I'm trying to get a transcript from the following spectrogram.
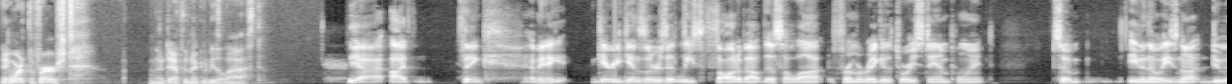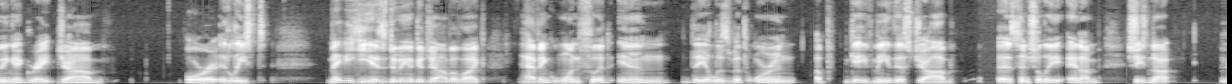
they weren't the first, and they're definitely not going to be the last. Yeah, I think. I mean, Gary Gensler's at least thought about this a lot from a regulatory standpoint. So even though he's not doing a great job, or at least maybe he is doing a good job of like having one foot in the Elizabeth Warren gave me this job essentially, and I'm she's not uh,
